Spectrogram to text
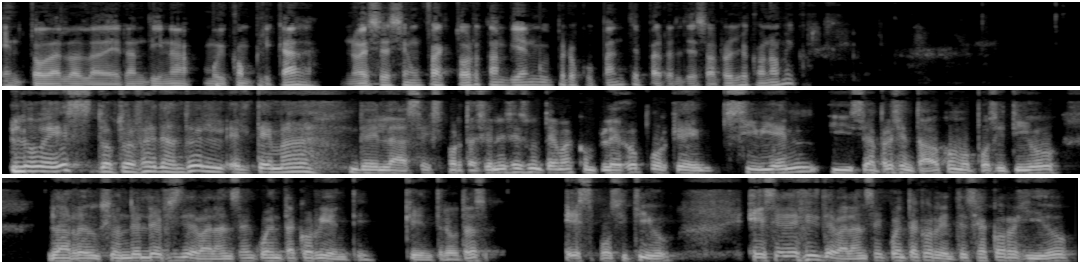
en toda la ladera andina muy complicada. ¿No es ese un factor también muy preocupante para el desarrollo económico? Lo es, doctor Fernando, el, tema de las exportaciones es un tema complejo porque si bien y se ha presentado como positivo la reducción del déficit de balanza en cuenta corriente, que entre otras es positivo, ese déficit de balanza en cuenta corriente se ha corregido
